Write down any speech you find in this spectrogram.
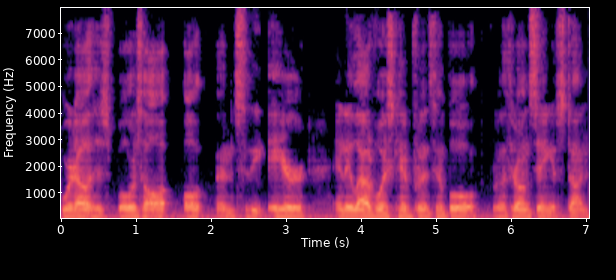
poured out his bowl into all, all into the air, and a loud voice came from the temple from the throne saying, It's done.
